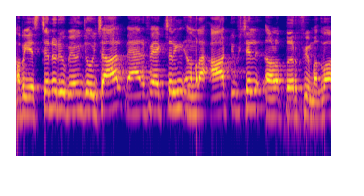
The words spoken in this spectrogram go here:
അപ്പൊ എസ്റ്റർ ഒരു ഉപയോഗം ചോദിച്ചാൽ മാനുഫാക്ചറിങ് നമ്മളെ ആർട്ടിഫിഷ്യൽ നമ്മളെ പെർഫ്യൂം അഥവാ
